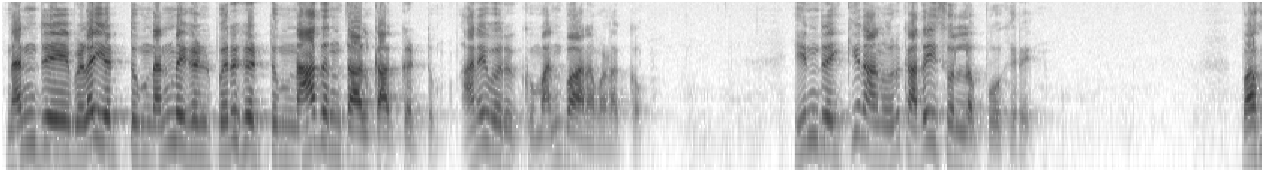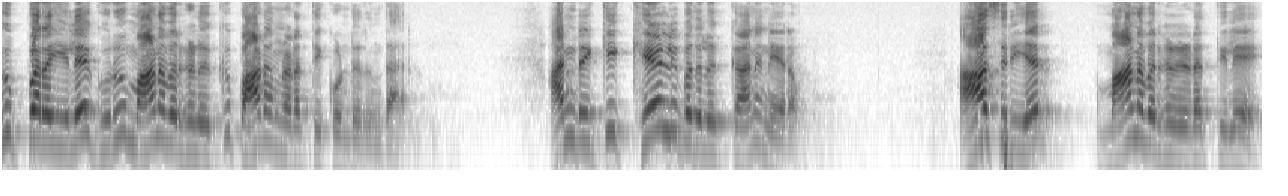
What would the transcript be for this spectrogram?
நன்றே விளையட்டும் நன்மைகள் பெருகட்டும் நாதன் தாள் காக்கட்டும். அனைவருக்கும் அன்பான வணக்கம். இன்றைக்கு நான் ஒரு கதை சொல்லப் போகிறேன். வகுப்பறையிலே குரு மாணவர்களுக்கு பாடம் நடத்தி கொண்டிருந்தார். அன்றைக்கு கேள்வி பதிலுக்கான நேரம். ஆசிரியர் மாணவர்களிடத்திலே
